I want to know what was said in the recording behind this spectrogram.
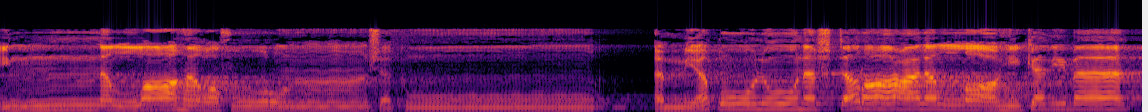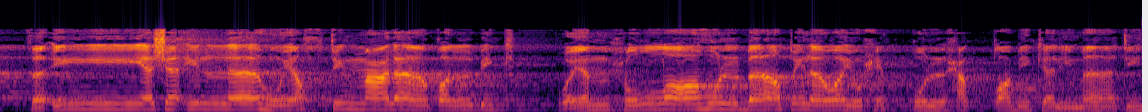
ان الله غفور شكور ام يقولون افترى على الله كذبا فان يشا الله يختم على قلبك ويمحو الله الباطل ويحق الحق بكلماته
